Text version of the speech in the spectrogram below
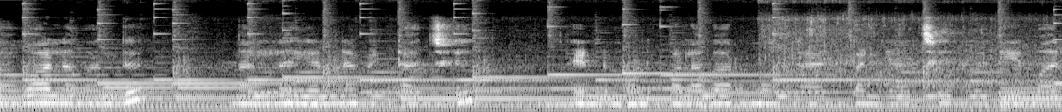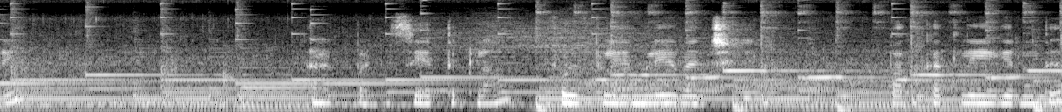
தவாவில் வந்து நல்லா எண்ணெய் விட்டாச்சு. ரெண்டு மூணு பலகாரமும் ஆட் பண்ணியாச்சு. இதே மாதிரி ஆட் பண்ணி சேர்த்துக்கலாம். ஃபுல் ஃப்ளேம்லேயே வச்சு பக்கத்துலேயே இருந்து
